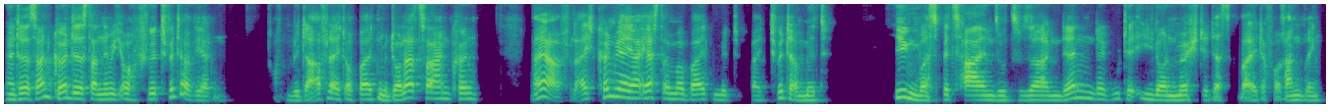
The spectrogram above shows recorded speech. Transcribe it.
Interessant könnte es dann nämlich auch für Twitter werden. Ob wir da vielleicht auch bald mit Dollar zahlen können. Naja, vielleicht können wir ja erst einmal bald mit bei Twitter mit irgendwas bezahlen sozusagen, denn der gute Elon möchte das weiter voranbringen.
